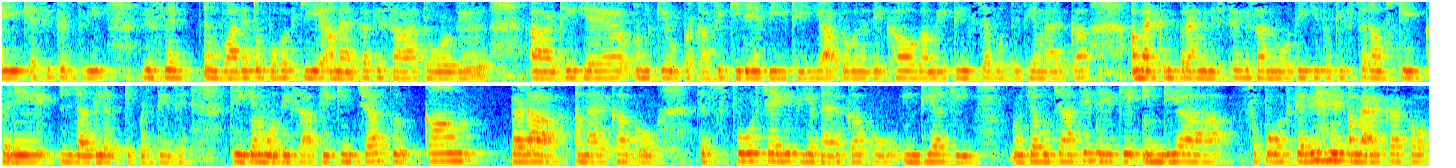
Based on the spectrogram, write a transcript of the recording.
एक ऐसी कंट्री जिसने वादे तो बहुत किए अमेरिका के साथ और ठीक है, उनके ऊपर काफ़ी गिरे भी, ठीक है, आप लोगों ने देखा होगा मीटिंग्स जब होती थी अमेरिका, अमेरिकन प्राइम मिनिस्टर के साथ मोदी की तो किस तरह उसके गले लग लग के पड़ते थे, ठीक है, मोदी साहब। लेकिन जब काम पड़ा अमेरिका को। जब सपोर्ट चाहिए थी अमेरिका को इंडिया की। और जब वो चाहते थे कि इंडिया सपोर्ट करे अमेरिका को,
